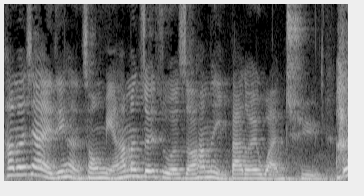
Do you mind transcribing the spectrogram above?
他们现在已经很聪明，他们追逐的时候，他们尾巴都会弯曲，对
